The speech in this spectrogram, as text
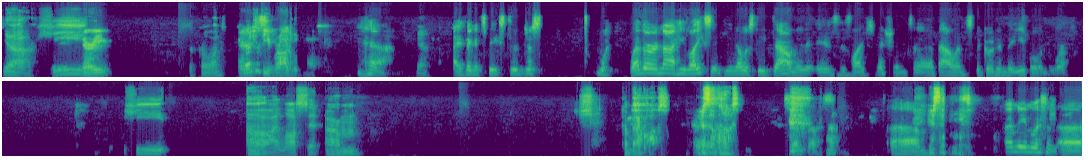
Yeah. He. Very Go on. very Yeah, just- Steve Rogers. Yeah. Yeah. I think it speaks to just wh- whether or not he likes it. He knows deep down it is his life's mission to balance the good and the evil in the world. He. Oh, I lost it. Um. Shit. Come You're so back. close. You're so close. So close. Um, You're so close. I mean, listen, uh,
